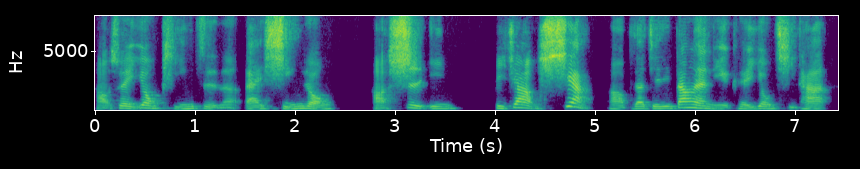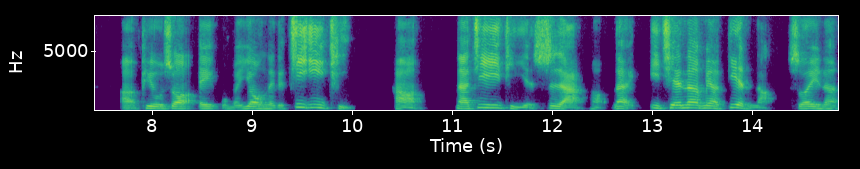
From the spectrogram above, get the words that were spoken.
好，所以用瓶子呢来形容啊世音比较像啊比较接近。当然你也可以用其他啊，譬如说，哎，我们用那个记忆体啊，那记忆体也是啊。好，那以前呢没有电脑，所以呢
